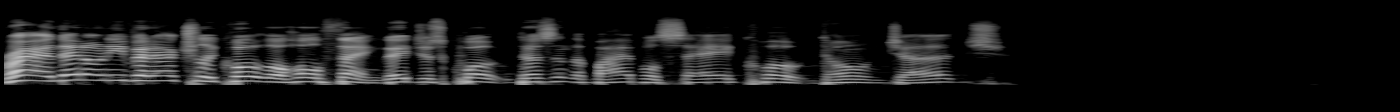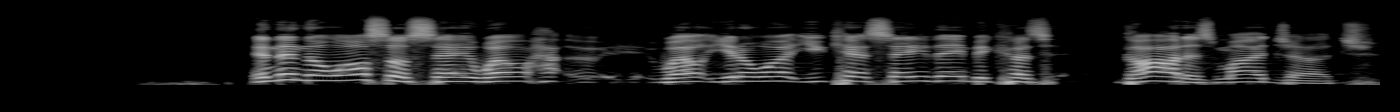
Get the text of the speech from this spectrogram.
Right? And they don't even actually quote the whole thing. They just quote, doesn't the Bible say, quote, don't judge? And then they'll also say, well, well, you know what? You can't say anything because God is my judge.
